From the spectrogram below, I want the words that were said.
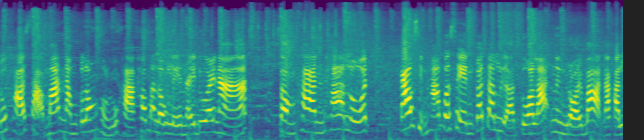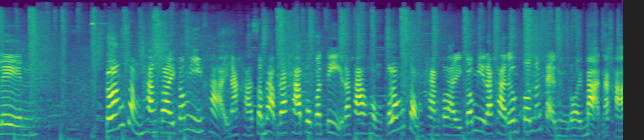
ลูกค้าสามารถนำกล้องของลูกค้าเข้ามาลงเลนได้ด้วยนะ 2,000 ถ้าลด 95%ก็จะเหลือตัวละ 100 บาทนะคะเลน กล้องส่องทางไกลก็มีขายนะคะสำหรับราคาปกติราคาของกล้องส่องทางไกลก็มีราคาเริ่มต้นตั้งแต่ 100 บาทนะคะ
